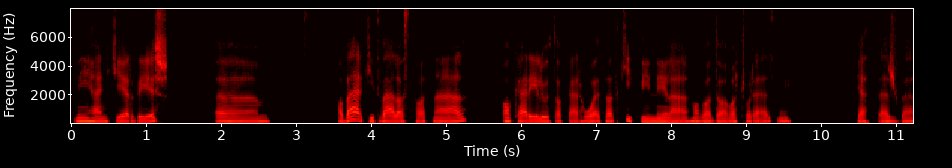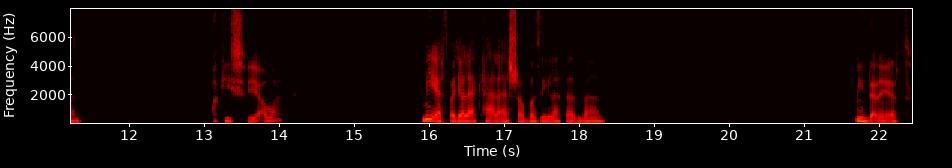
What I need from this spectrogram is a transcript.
néhány kérdés. Ha bárkit választhatnál, akár élőt, akár holtat, kit vinnél el magaddal vacsorázni? Kettesben. A kisfiamat. Miért vagy a leghálásabb az életedben? Mindenért.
